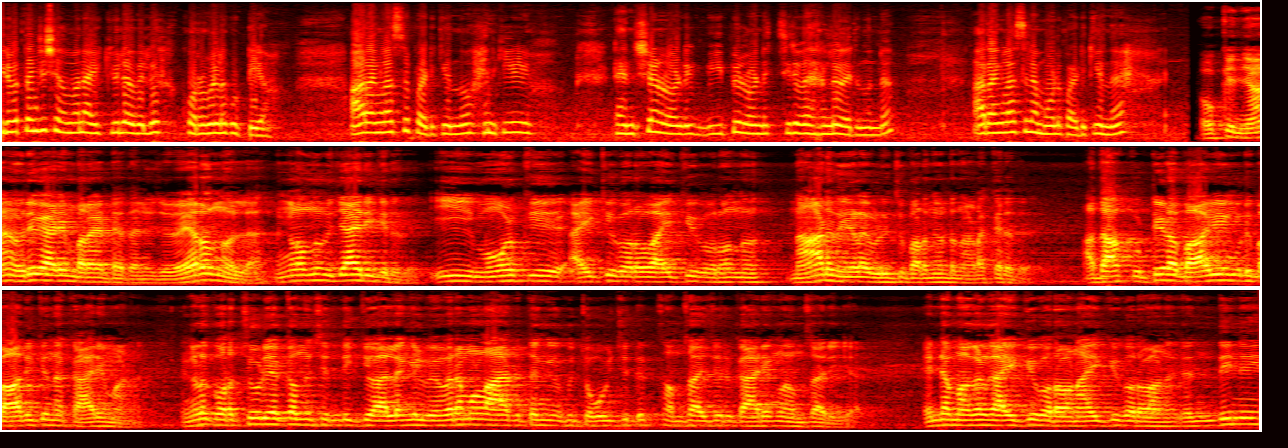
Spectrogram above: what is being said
ഇരുപത്തഞ്ച് ശതമാനം ഐക്യു ക്യു ലെവൽ കുറവുള്ള കുട്ടിയാണ് ആറാം ക്ലാസ്സിൽ പഠിക്കുന്നു. എനിക്ക് ടെൻഷൻ ഉള്ളതുകൊണ്ട് ബി പി ഉള്ളതുകൊണ്ട് ഇച്ചിരി വിരൽ വരുന്നുണ്ട്. ആറാം ക്ലാസ്സിലാണ് മോൾ പഠിക്കുന്നത് ഓക്കെ ഞാൻ ഒരു കാര്യം പറയട്ടെ തനുജ്. വേറൊന്നുമല്ല. നിങ്ങളൊന്നും വിചാരിക്കരുത്. ഈ മോൾക്ക് ഐക്യു കുറവ് ഐക്യു കുറവെന്ന് നാട് നീളെ വിളിച്ച് പറഞ്ഞുകൊണ്ട് നടക്കരുത്. അത് ആ കുട്ടിയുടെ ഭാവിയും കൂടി ബാധിക്കുന്ന കാര്യമാണ്. നിങ്ങൾ കുറച്ചുകൂടിയൊക്കെ ഒന്ന് ചിന്തിക്കുക. അല്ലെങ്കിൽ വിവരമുള്ള ആരത്തെങ്കിലും ഒക്കെ ചോദിച്ചിട്ട് സംസാരിച്ചൊരു കാര്യങ്ങൾ സംസാരിക്കുക. എന്റെ മകൾക്ക് ഐക്യു കുറവാണ് ഐക്യു കുറവാണ്. എന്തിന് ഈ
